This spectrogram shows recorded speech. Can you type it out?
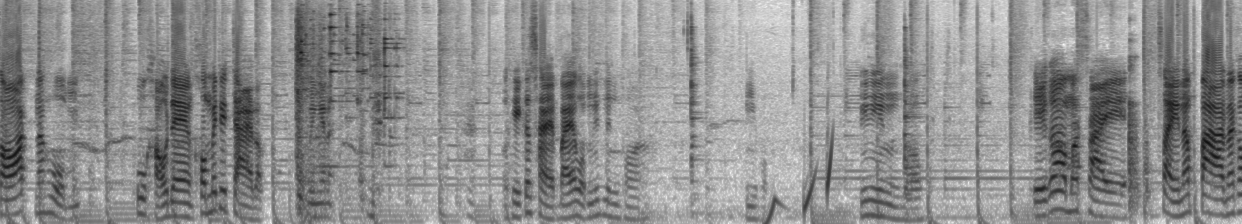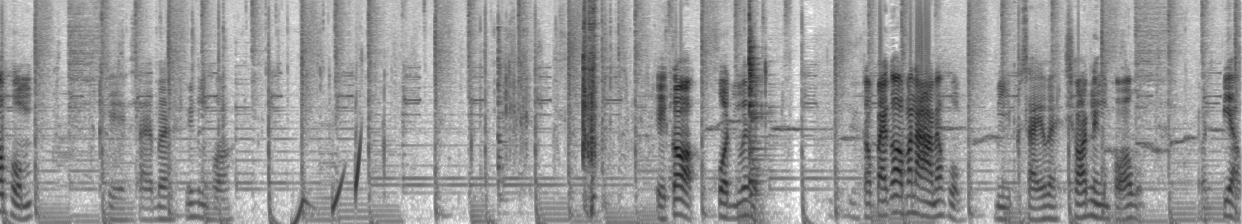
ซอสนะผมภูเขาแดงเขาไม่ได้จ่ายหรอกพูดเป็นงั้นนะโอเคก็ใส่ไปครับผมนิดนึงพอนี่ผมนี่นิดนึงพอโอเคก็มาใส่ใส่น้ำปลานะครับผมโอเคใส่ไปนิดนึงพอเอกก็คนไว้ผมต่อไปก็มะนาวนะผม บีบใส่ไปช้อนหนึ่งพอผมมันเปรี้ยว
